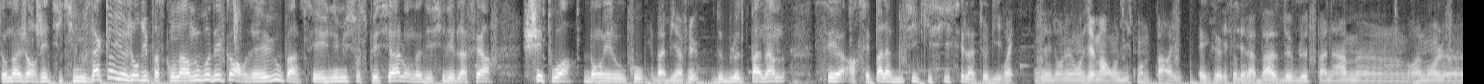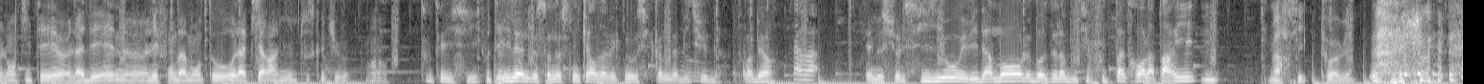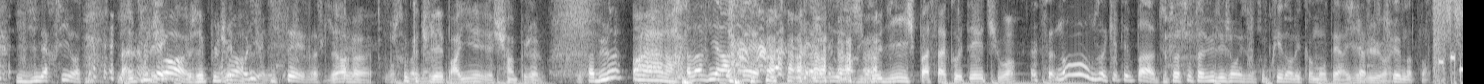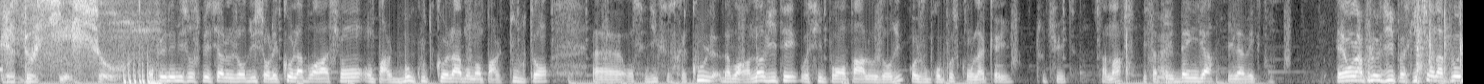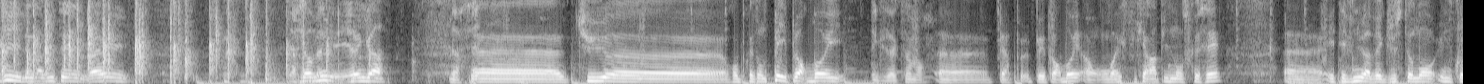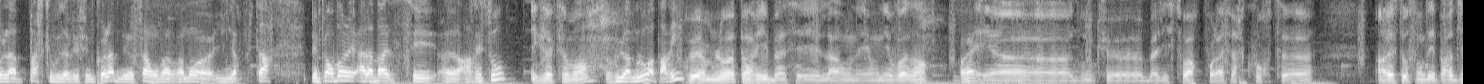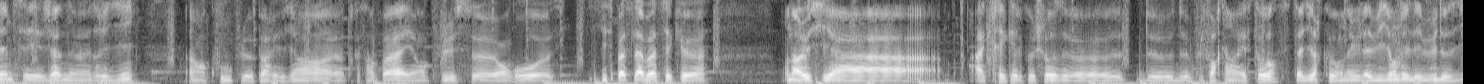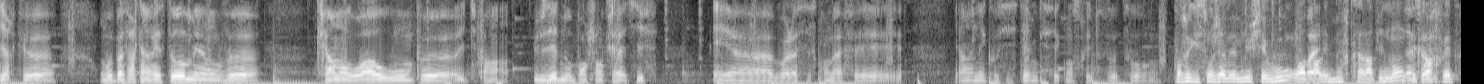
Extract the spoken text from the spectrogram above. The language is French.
Thomas Giorgetti qui nous accueille aujourd'hui parce qu'on a un nouveau décor, vous avez vu ou pas? C'est une émission spéciale, on a décidé de la faire chez toi, dans les locaux Eh bah, bienvenue. de Bleu de Paname. C'est, alors c'est pas la boutique ici, c'est l'atelier. Ouais, on est dans le 11e arrondissement de Paris. Exactement. Et c'est la base de Bleu de Paname, euh, vraiment le- l'entité, euh, l'ADN, euh, les fondamentaux, la pyramide, tout ce que tu veux. Voilà. Tout est ici. Tout est Mylène de Son of Sneakers avec nous aussi comme d'habitude. Tout va bien Ça va. Et monsieur le CEO, évidemment, le boss de la boutique Foot Patrol à Paris. Merci, tout va bien. Il dit merci maintenant. J'ai plus le choix, j'ai plus le choix. Parce qu'il sait, parce qu'il sait. Euh, je trouve que tu l'as épargné et je suis un peu jaloux. C'est fabuleux. Voilà. Ça va venir après. Ça va venir après. Je passe à côté, tu vois. Ça- Non, vous inquiétez pas. De toute façon, t'as vu, les gens, ils ont compris dans les commentaires. Ils savent vu, qui tu es maintenant. Le dossier chaud. On fait une émission spéciale aujourd'hui sur les collaborations. On parle beaucoup de collabs, on en parle tout le temps. Euh, on s'est dit que ce serait cool d'avoir un invité aussi pour en parler aujourd'hui. Moi, je vous propose qu'on l'accueille tout de suite. Ça marche? Il s'appelle Ouais. Benga, il est avec nous. Et on applaudit, parce qu'ici on applaudit les invités. Ouais, oui. Bienvenue, Benga. Merci. Euh, tu euh, représentes Paperboy. Exactement. Euh, Per- Paperboy, alors, on va expliquer rapidement ce que c'est. Et t'es venu avec justement une collab parce que vous avez fait une collab, mais ça on va vraiment y venir plus tard. Paperboy à la base c'est un resto, Exactement. rue Hamelot à Paris. Rue Hamelot à Paris, bah c'est là on est on est voisins. Ouais. Et donc bah, l'histoire pour la faire courte, un resto fondé par James et Jeanne euh, Dridi, un couple parisien euh, très sympa. Et en plus euh, en gros ce qui se passe là-bas c'est que on a réussi à, créer quelque chose de, plus fort qu'un resto, c'est-à-dire qu'on a eu la vision dès le début de se dire que on veut pas faire qu'un resto mais on veut créer un endroit où on peut enfin user de nos penchants créatifs. Et voilà c'est ce qu'on a fait. Il y a un écosystème qui s'est construit tout autour. Pour ceux qui sont jamais venus chez vous, on va Ouais. parler bouffe très rapidement. Qu'est-ce que vous faites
